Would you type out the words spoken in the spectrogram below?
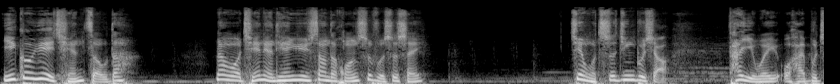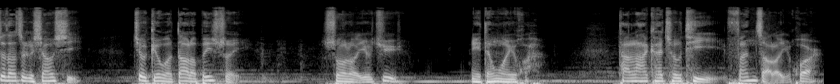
一个月前走的，那我前两天遇上的黄师傅是谁？见我吃惊不小，他以为我还不知道这个消息，就给我倒了杯水，说了一句：“你等我一会儿。”他拉开抽屉，翻找了一会儿。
